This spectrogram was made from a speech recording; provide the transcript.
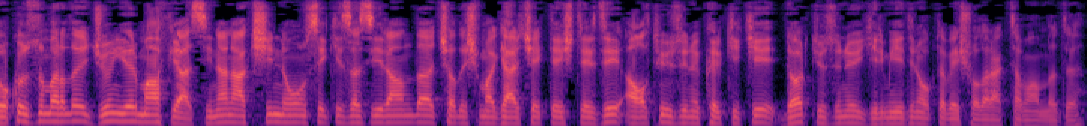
9 numaralı Junior Mafya Sinan Akşin'le 18 Haziran'da çalışma gerçekleştirdi. 600'ünü 42, 400'ünü 27.5 olarak tamamladı.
